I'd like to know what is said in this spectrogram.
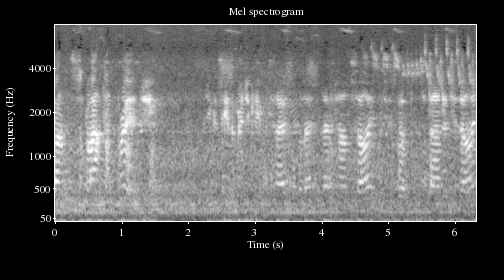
Splatt Bridge. You can see the bridge keeper's house on the left left hand side, which is the standard design.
